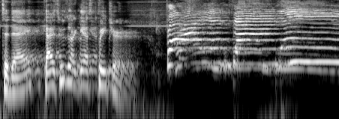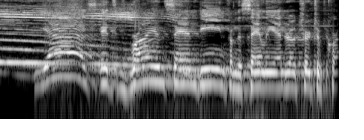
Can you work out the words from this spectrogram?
today. Guys, who's our guest preacher? Brian Sandine. Yes, it's Brian Sandine from the San Leandro Church of Christ.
